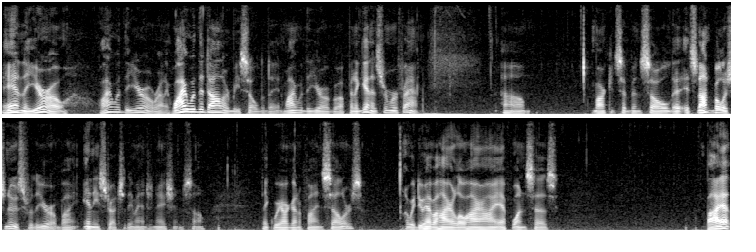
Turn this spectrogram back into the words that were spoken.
And the euro. Why would the euro rally? Why would the dollar be sold today? And why would the euro go up? And again, it's rumor fact. Um, markets have been sold. It's not bullish news for the euro by any stretch of the imagination. So I think we are going to find sellers. We do have a higher low, higher high. F1 says buy it.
